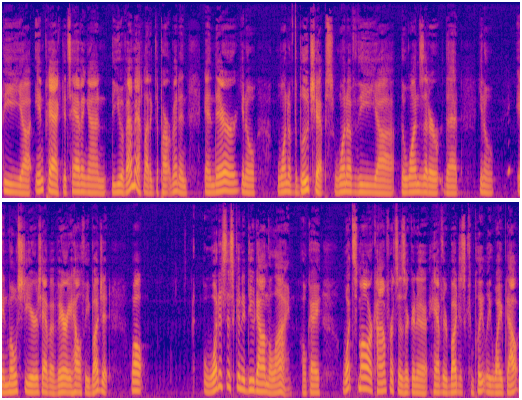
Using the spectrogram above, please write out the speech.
the uh, impact it's having on the U of M athletic department, and and they're you know one of the blue chips, one of the uh, the ones that are that you know in most years have a very healthy budget. Well, what is this going to do down the line? Okay. What smaller conferences are going to have their budgets completely wiped out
